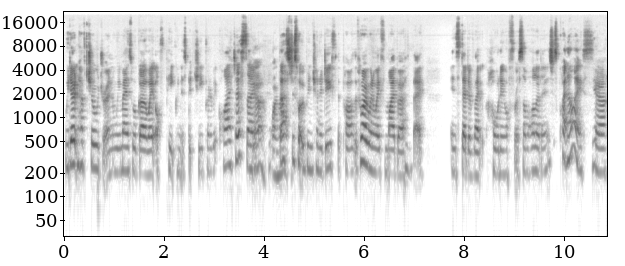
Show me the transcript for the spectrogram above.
We don't have children. We may as well go away off peak when it's a bit cheaper and a bit quieter. So yeah. That's just what we've been trying to do for the past. That's why I went away for my birthday instead of like holding off for a summer holiday. It's just quite nice. yeah.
